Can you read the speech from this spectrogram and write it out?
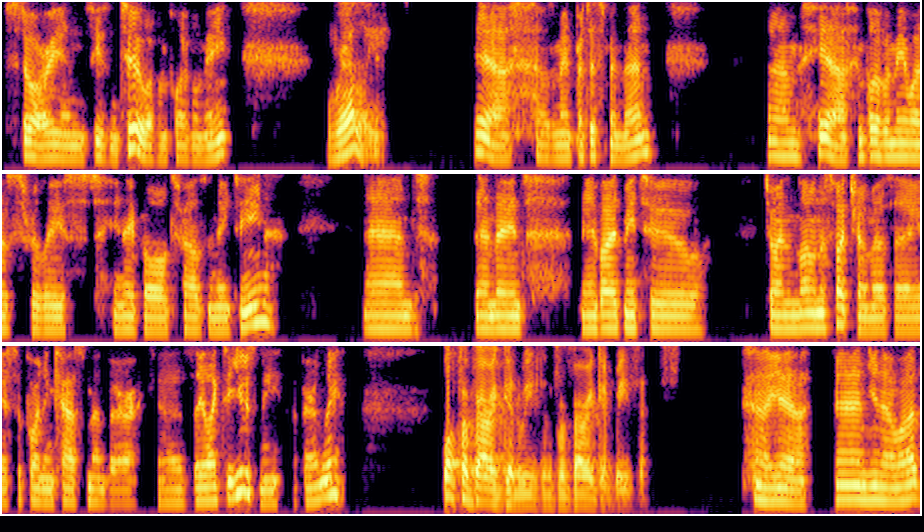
story in season two of Employable Me. Really? Yeah, I was a main participant then. Um, yeah, Employable Me was released in April 2018, and then they they invited me to join Love on the Spectrum as a supporting cast member because they like to use me apparently. Well, for very good reason. For very good reasons. Uh, yeah, and you know what?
